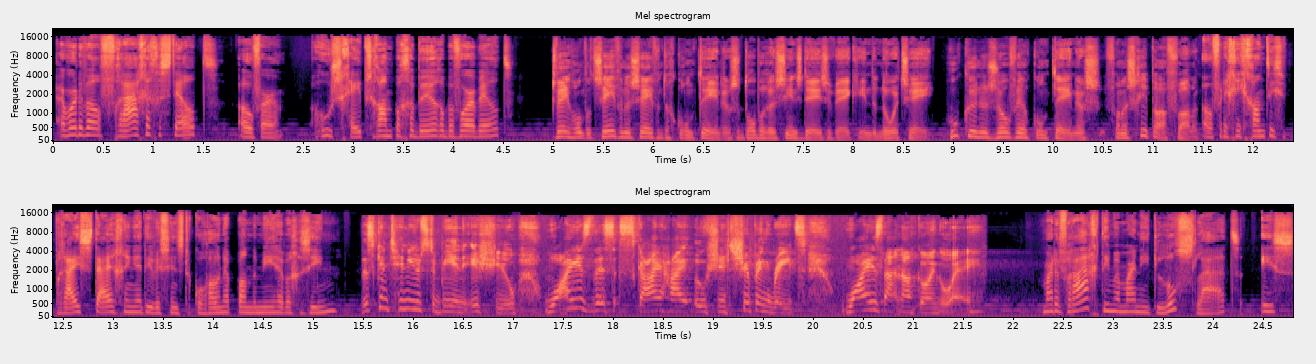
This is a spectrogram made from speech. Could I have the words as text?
Er worden wel vragen gesteld over hoe scheepsrampen gebeuren bijvoorbeeld. 277 containers dobberen sinds deze week in de Noordzee. Hoe kunnen zoveel containers van een schip afvallen? Over de gigantische prijsstijgingen die we sinds de coronapandemie hebben gezien. This continues to be an issue. Why is this sky-high ocean shipping rates? Why is that not going away? Maar de vraag die me maar niet loslaat is:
